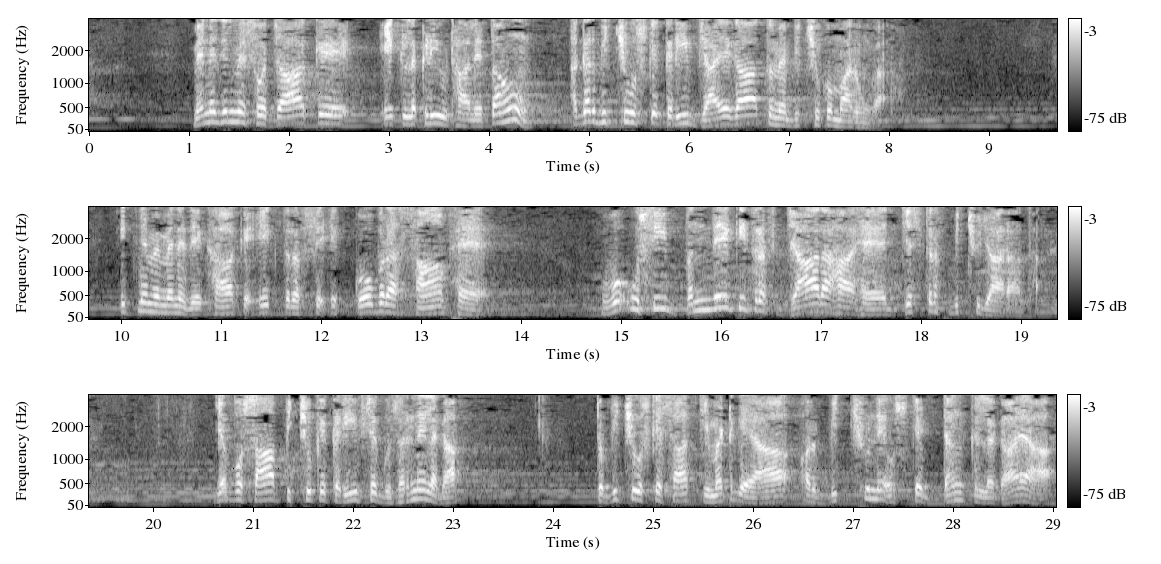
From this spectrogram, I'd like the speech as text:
میں نے دل میں سوچا کہ ایک لکڑی اٹھا لیتا ہوں۔ اگر بچھو اس کے قریب جائے گا تو میں بچھو کو ماروں گا۔ اتنے میں میں نے دیکھا کہ ایک طرف سے ایک کوبرا سانپ ہے۔ وہ اسی بندے کی طرف جا رہا ہے جس طرف بچھو جا رہا تھا۔ جب وہ سانپ بچھو کے قریب سے گزرنے لگا تو بچھو اس کے ساتھ چمٹ گیا اور بچھو نے اس کے ڈنک لگایا۔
